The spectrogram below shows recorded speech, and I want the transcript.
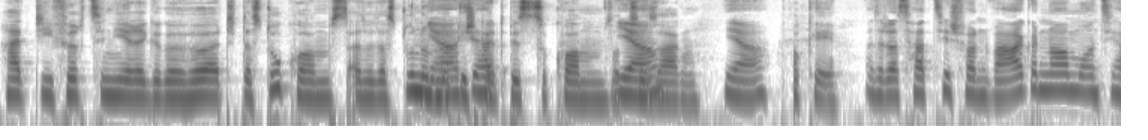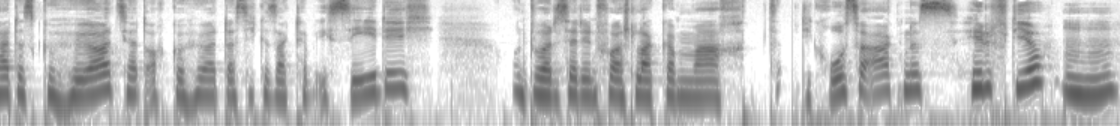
Hat die 14-Jährige gehört, dass du kommst, also dass du eine Ja, Möglichkeit hat- bist zu kommen, Ja. sozusagen? Ja, Okay. also das hat sie schon wahrgenommen und sie hat es gehört. Sie hat auch gehört, dass ich gesagt habe, ich sehe dich. Und du hattest ja den Vorschlag gemacht, die große Agnes hilft dir. Mhm.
